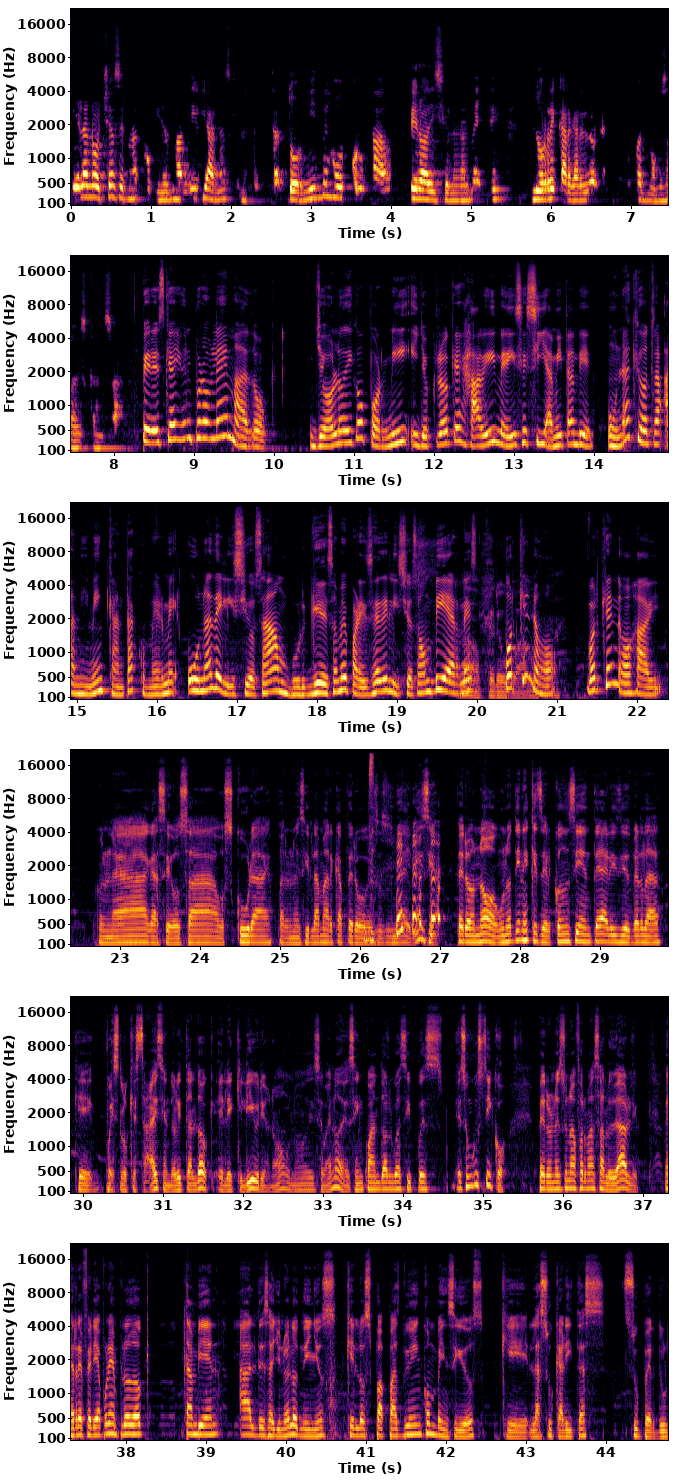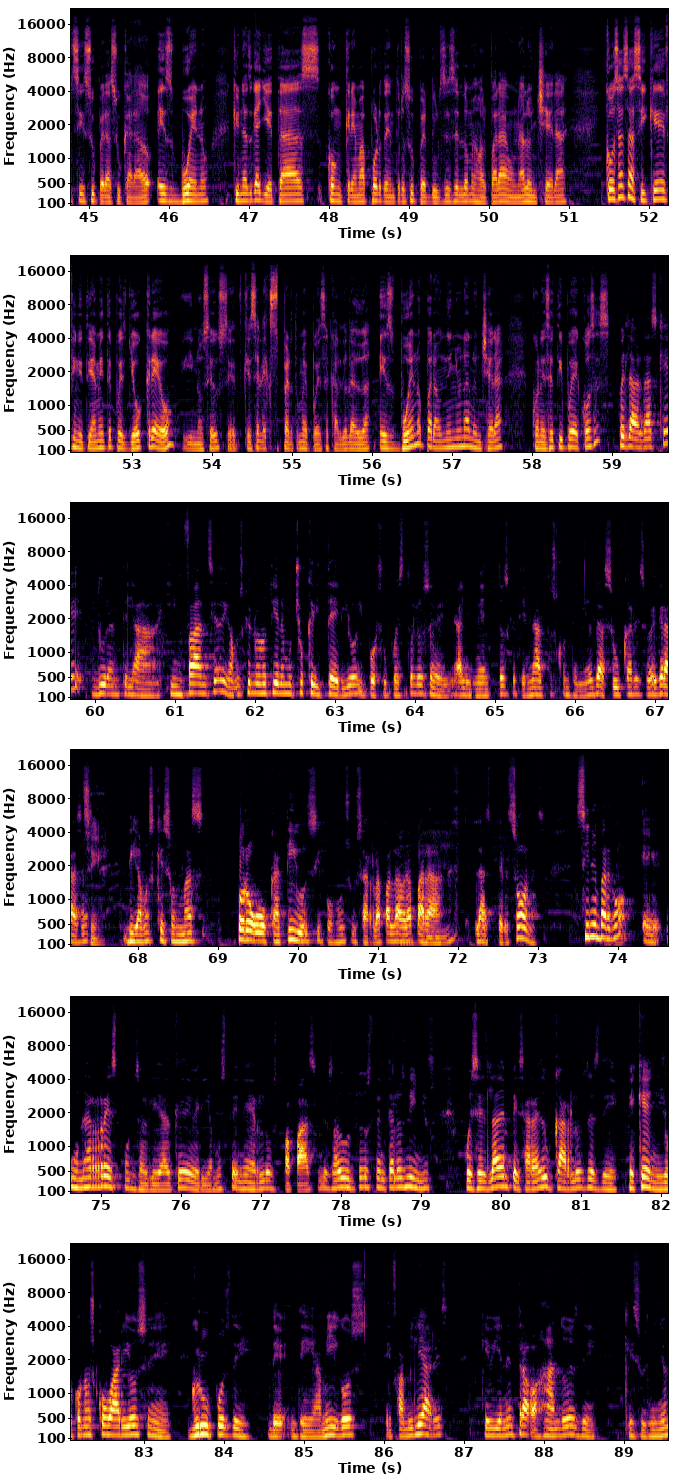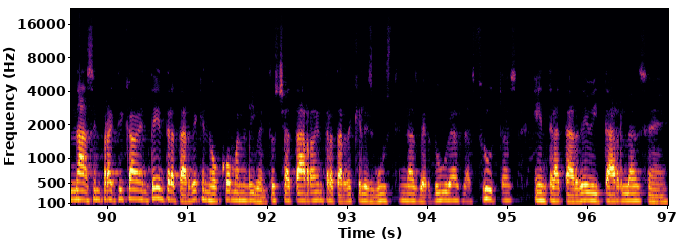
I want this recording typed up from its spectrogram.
Y en la noche hacer unas comidas más livianas que nos permitan dormir mejor por un lado, pero adicionalmente no recargar el organismo cuando vamos a descansar. Pero es que hay un problema, Doc. Yo lo digo por mí y yo creo que Javi me dice sí, a mí también. Una que otra, a mí me encanta comerme una deliciosa hamburguesa, me parece deliciosa un viernes. No, pero ¿Por qué no? ¿Por qué no, Javi? Con una gaseosa oscura, para no decir la marca, pero eso es una delicia. Pero no, uno tiene que ser consciente, Ari, si es verdad, que pues lo que estaba diciendo ahorita el doc, el equilibrio, ¿no? Uno dice, bueno, de vez en cuando algo así, pues es un gustico, pero no es una forma saludable. Me refería, por ejemplo, doc, también al desayuno de los niños, que los papás viven convencidos que las azucaritas súper dulce y súper azucarado es bueno, que unas galletas con crema por dentro súper dulces es lo mejor para una lonchera. Cosas así que definitivamente pues yo creo, y no sé usted que es el experto me puede sacar de la duda, ¿es bueno para un niño una lonchera con ese tipo de cosas? Pues la verdad es que durante la infancia, digamos que uno no tiene mucho criterio y por supuesto los eh, alimentos que tienen altos contenidos de azúcares o de grasas, Sí. digamos que son más provocativos, si podemos usar la palabra, para las personas. Sin embargo, eh, una responsabilidad que deberíamos tener los papás y los adultos frente a los niños, pues es la de empezar a educarlos desde pequeños. Yo conozco varios eh, grupos de, de- de amigos, de familiares, que vienen trabajando desde que sus niños nacen prácticamente en tratar de que no coman alimentos chatarra, en tratar de que les gusten las verduras, las frutas, en tratar de evitar las, eh,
